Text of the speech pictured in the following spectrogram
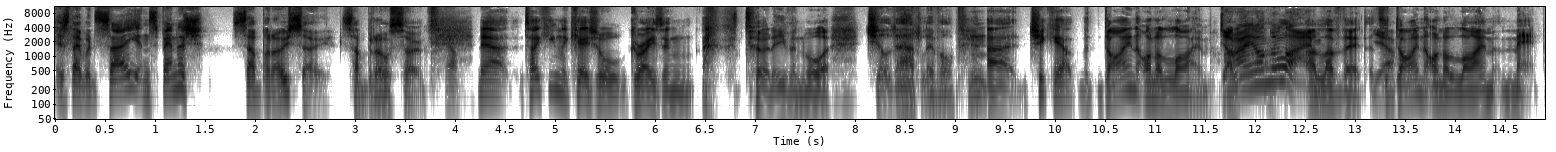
As they would say in Spanish, sabroso. Sabroso. Yeah. Now, taking the casual grazing to an even more chilled out level, uh, check out the Dine on a Lime. Dine on a Lime. I love that. It's Yeah. A Dine on a Lime map,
